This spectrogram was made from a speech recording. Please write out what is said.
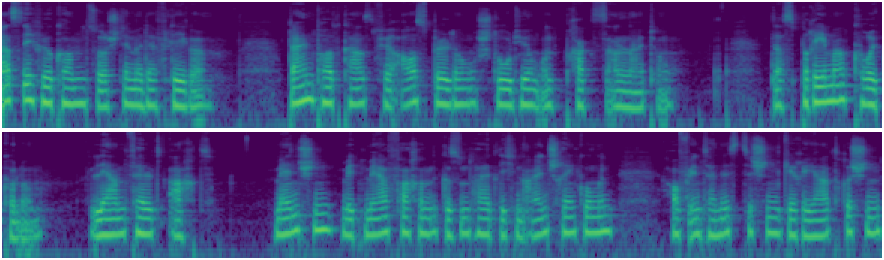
Herzlich willkommen zur Stimme der Pflege, dein Podcast für Ausbildung, Studium und Praxisanleitung. Das Bremer Curriculum, Lernfeld 8. Menschen mit mehrfachen gesundheitlichen Einschränkungen auf internistischen, geriatrischen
